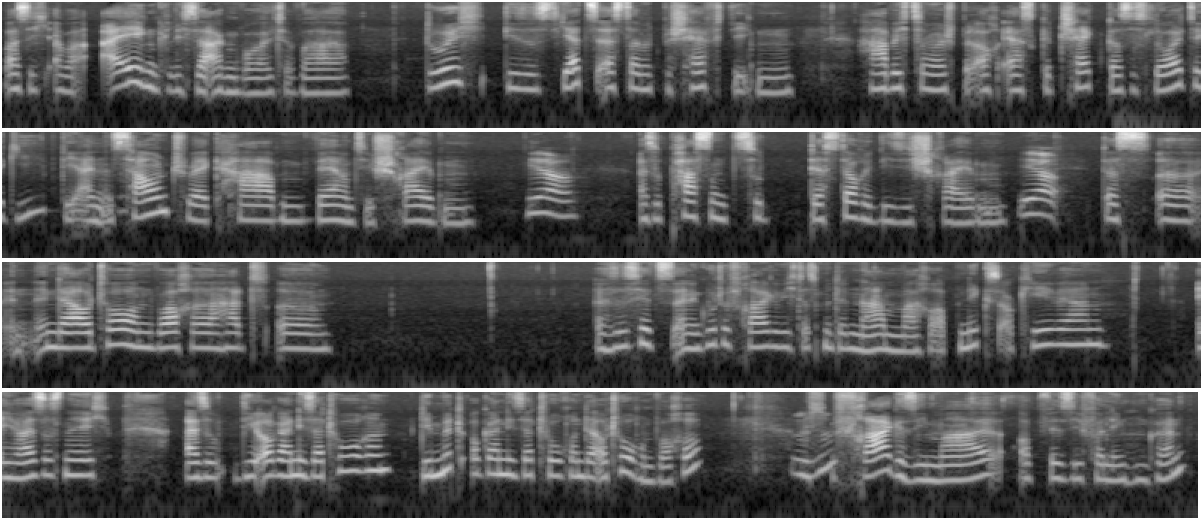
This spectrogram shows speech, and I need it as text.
Was ich aber eigentlich sagen wollte, war, durch dieses jetzt erst damit beschäftigen, habe ich zum Beispiel auch erst gecheckt, dass es Leute gibt, die einen Soundtrack haben, während sie schreiben. Ja. Also passend zu der Story, die sie schreiben. Ja. Das äh, in, in der Autorenwoche hat äh, es ist jetzt eine gute Frage, wie ich das mit den Namen mache. Ob nix okay wären? Ich weiß es nicht. Also die Organisatorin, die Mitorganisatorin der Autorenwoche. Mhm. Ich frage sie mal, ob wir sie verlinken können.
